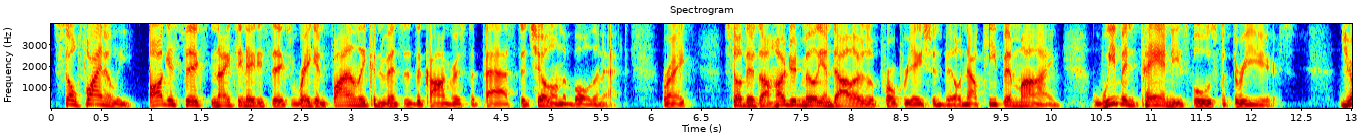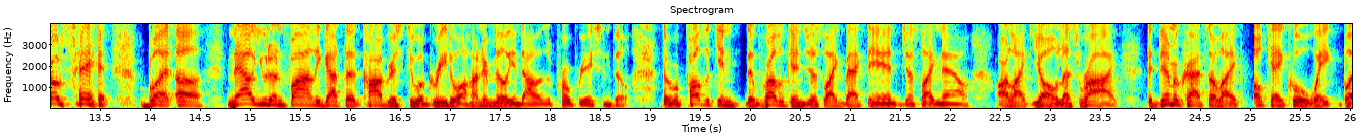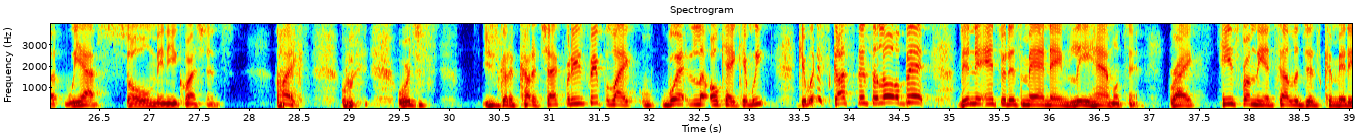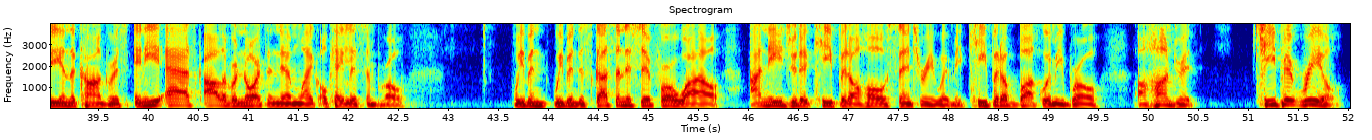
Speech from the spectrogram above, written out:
So finally, August 6, 1986, Reagan finally convinces the Congress to pass to chill on the Boland Act, right? So there's a $100 million appropriation bill. Now keep in mind, we've been paying these fools for three years. You know what I'm saying? But uh, now you done finally got the Congress to agree to a $100 million appropriation bill. The Republican, the Republican, just like back then, just like now, are like, yo, let's ride. The Democrats are like, okay, cool, wait, but we have so many questions. Like, we're just, you just gonna cut a check for these people? Like, what, okay, can we can we discuss this a little bit? Then they enter this man named Lee Hamilton, right? He's from the Intelligence Committee in the Congress, and he asked Oliver North and them, like, okay, listen, bro, we've been we've been discussing this shit for a while. I need you to keep it a whole century with me. Keep it a buck with me, bro. A hundred. Keep it real.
